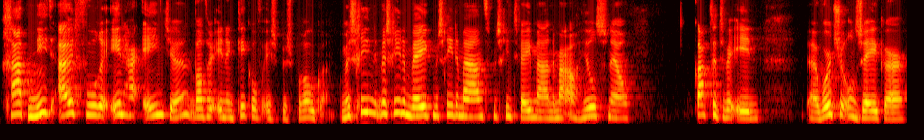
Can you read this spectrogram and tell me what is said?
gaat niet uitvoeren in haar eentje wat er in een kick-off is besproken. Misschien, misschien een week, misschien een maand, misschien twee maanden, maar al heel snel kakt het weer in, uh, word je onzeker,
